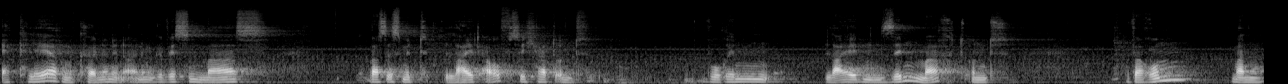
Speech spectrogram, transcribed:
erklären können in einem gewissen Maß, was es mit Leid auf sich hat und worin Leiden Sinn macht und warum man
